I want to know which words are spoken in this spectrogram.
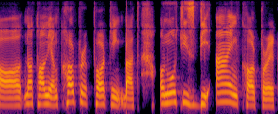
of not only on corporate reporting, but on what is behind corporate,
